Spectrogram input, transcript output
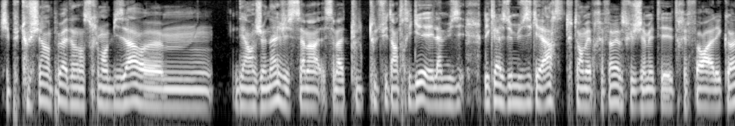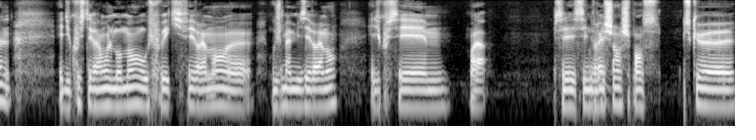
j'ai pu toucher un peu à des instruments bizarres euh, dès un jeune âge et ça m'a ça m'a tout, tout de suite intrigué. Et la musique, les classes de musique et art, c'est tout en mes préférés parce que j'ai jamais été très fort à l'école. Et du coup, c'était vraiment le moment où je pouvais kiffer vraiment, euh, où je m'amusais vraiment. Et du coup, c'est. euh, Voilà. C'est une vraie chance, je pense. Parce que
